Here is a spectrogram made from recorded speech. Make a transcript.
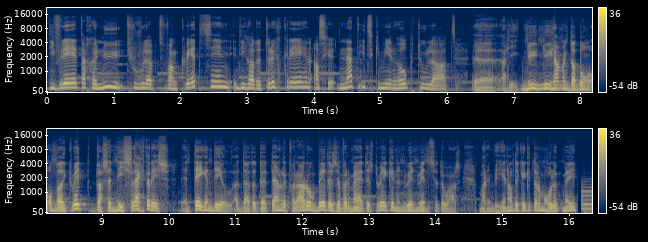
Die vrijheid dat je nu het gevoel hebt van kwijt zijn, die gaat je terugkrijgen als je net iets meer hulp toelaat. Eh, nu, nu ga ik dat doen omdat ik weet dat ze niet slechter is. Integendeel, dat het uiteindelijk voor haar ook beter is en voor mij. Het is twee keer een win-win situatie. Maar in het begin had ik het er moeilijk mee.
